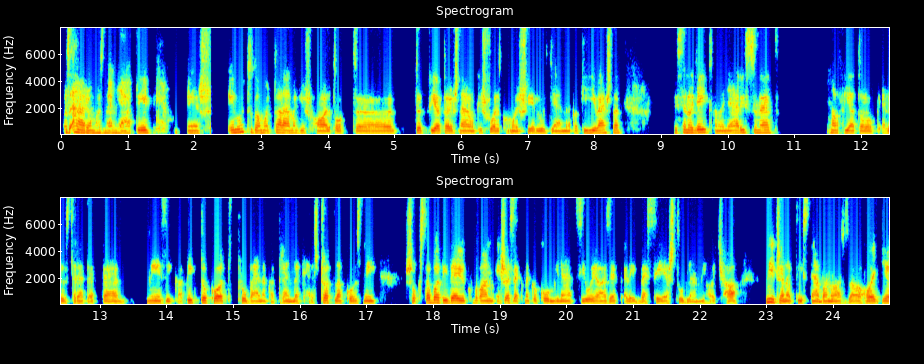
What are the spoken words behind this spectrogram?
az áram az nem játék, és én úgy tudom, hogy talán meg is halt ott több fiatal, és nálunk is volt komoly sérültje ennek a kihívásnak, hiszen ugye itt van a nyári szünet, a fiatalok előszeretettel nézik a TikTokot, próbálnak a trendekhez csatlakozni, sok szabad idejük van, és ezeknek a kombinációja azért elég veszélyes tud lenni, hogyha nincsenek tisztában azzal, hogy,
